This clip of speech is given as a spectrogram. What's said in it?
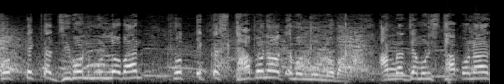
প্রত্যেকটা জীবন মূল্যবান, প্রত্যেকটা স্থাপনাও তেমন মূল্যবান। আমরা যেমন স্থাপনার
